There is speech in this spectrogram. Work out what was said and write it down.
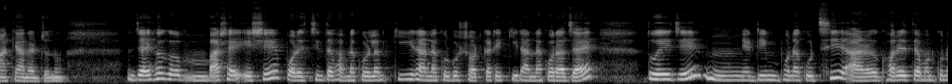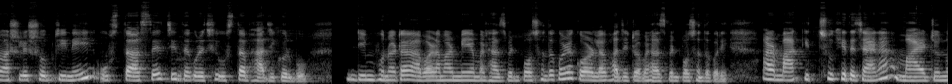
মাকে আনার জন্য। যাই হোক বাসায় এসে পরে চিন্তা ভাবনা করলাম কি রান্না করব, শর্টকাটে কি রান্না করা যায়। তো এই যে ডিম ভোনা করছি আর ঘরে তেমন কোনো আসলে সবজি নেই, উস্তা আছে, চিন্তা করেছি উস্তা ভাজি করব। ডিম ভুনাটা আবার আমার মেয়ে আমার হাজব্যান্ড পছন্দ করে, করলা ভাজিটা আমার হাজব্যান্ড পছন্দ করে। আর মা কিচ্ছু খেতে চায় না, মায়ের জন্য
